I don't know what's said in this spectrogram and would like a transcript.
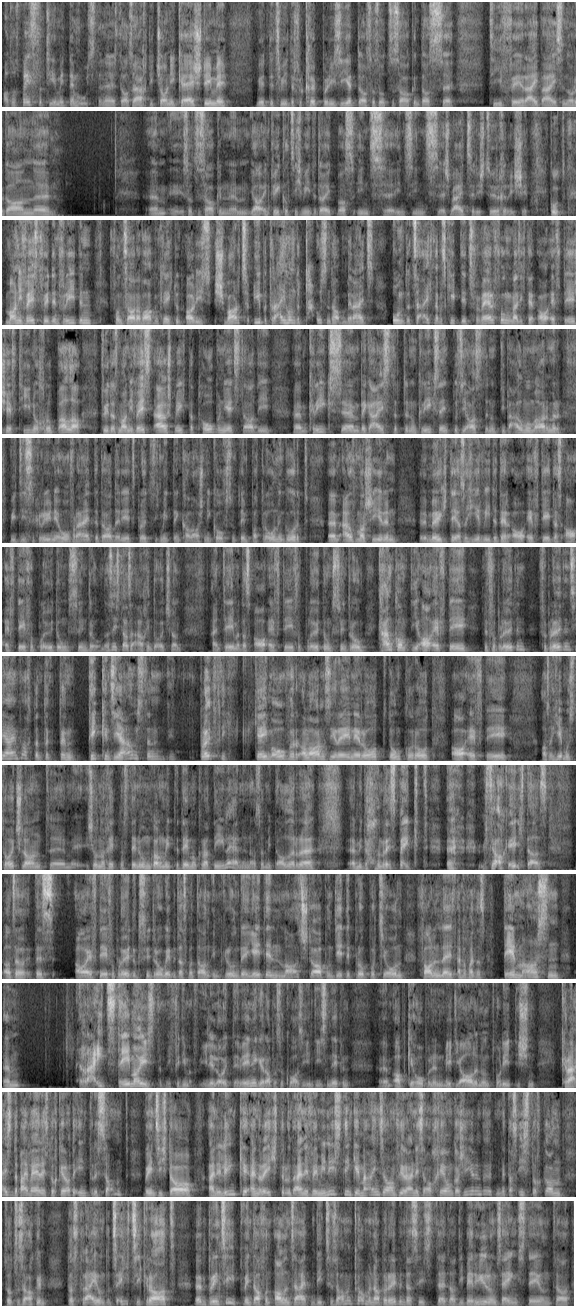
Also das bessert hier mit dem Husten. Ist also auch die Johnny Cash-Stimme wird jetzt wieder verkörperisiert, also sozusagen das äh, tiefe Reibeisenorgan äh, ähm, sozusagen ähm, ja, entwickelt sich wieder da etwas ins, äh, ins, ins äh, Schweizerisch-Zürcherische. Gut, Manifest für den Frieden von Sarah Wagenknecht und Alice Schwarzer. Über 300.000 haben bereits unterzeichnet, aber es gibt jetzt Verwerfungen, weil sich der AfD-Chef Tino Chrupalla für das Manifest ausspricht. Da toben jetzt da die ähm, Kriegsbegeisterten und Kriegsenthusiasten und die Baumumarmer, wie dieser grüne Hofreiter da, der jetzt plötzlich mit den Kalaschnikows und dem Patronengurt ähm, aufmarschieren äh, möchte. Also hier wieder der AfD, das AfD-Verblödungssyndrom. Das ist also auch in Deutschland ein Thema, das AfD-Verblödungssyndrom. Kaum kommt die AfD, dann verblöden, verblöden sie einfach, dann, dann, dann ticken sie aus, dann plötzlich Game Over, Alarmsirene, Rot, Dunkelrot, AfD. Also hier muss Deutschland ähm, schon noch etwas den Umgang mit der Demokratie lernen. Also mit aller, äh, mit allem Respekt äh, sage ich das. Also das AfD-Verblödungssyndrom, eben, dass man dann im Grunde jeden Maßstab und jede Proportion fallen lässt, einfach weil das dermaßen ähm, Reizthema ist. Ich finde immer viele Leute weniger, aber so quasi in diesen eben ähm, abgehobenen medialen und politischen Kreisen. Dabei wäre es doch gerade interessant, wenn sich da eine Linke, ein Rechter und eine Feministin gemeinsam für eine Sache engagieren würden. Das ist doch dann sozusagen das 360-Grad-Prinzip, wenn da von allen Seiten die zusammenkommen. Aber eben, das ist äh, da die Berührungsängste und da. Äh,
